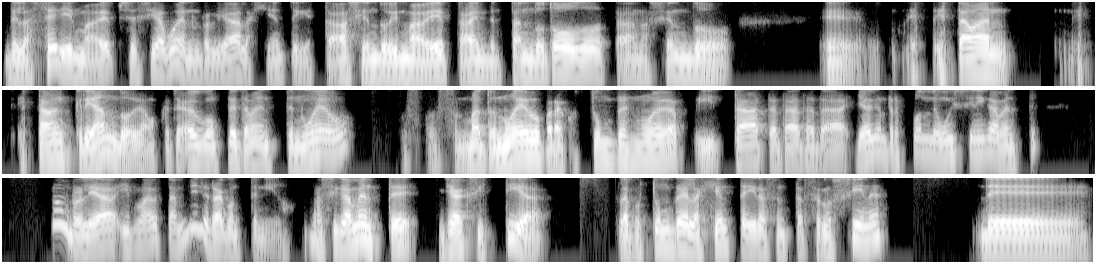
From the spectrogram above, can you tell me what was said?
de la serie Irma Web se decía, bueno, en realidad la gente que estaba haciendo Irma Web estaba inventando todo, estaban haciendo, eh, estaban, estaban creando, digamos, algo completamente nuevo, formato nuevo para costumbres nuevas y ta, ta, ta, ta, ta. Y alguien responde muy cínicamente, no, en realidad Irma también era contenido. Básicamente ya existía la costumbre de la gente ir a sentarse a los cines, de,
